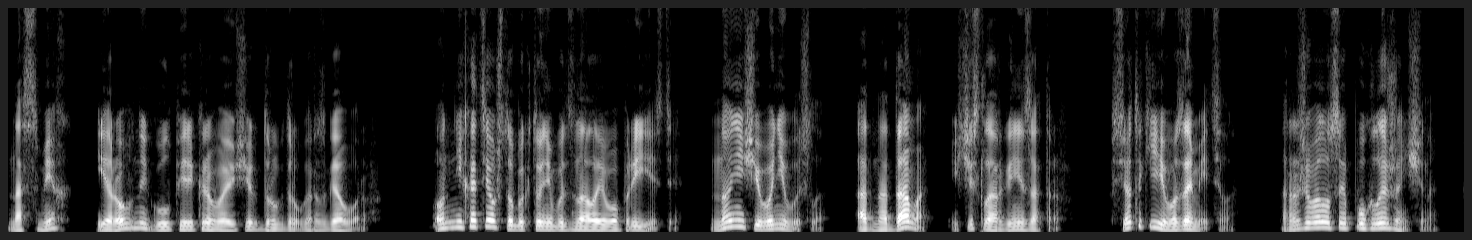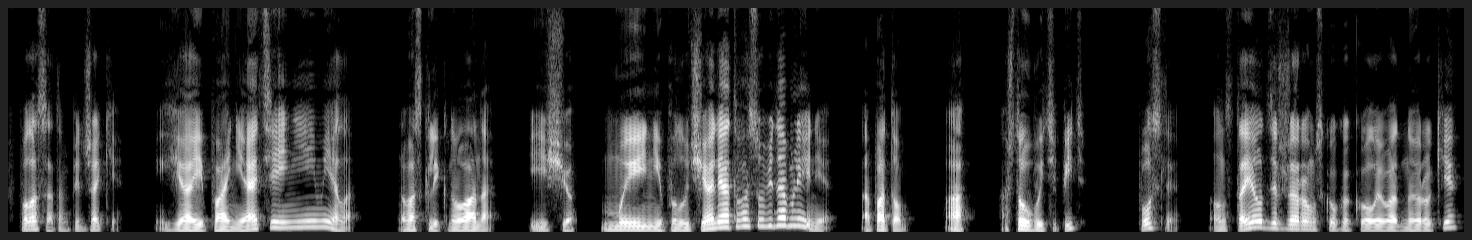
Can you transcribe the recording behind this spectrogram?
на смех и ровный гул перекрывающих друг друга разговоров. Он не хотел, чтобы кто-нибудь знал о его приезде, но ничего не вышло. Одна дама из числа организаторов все-таки его заметила. Рыжеволосая пухлая женщина полосатом пиджаке. «Я и понятия не имела!» — воскликнула она. «И еще, мы не получали от вас уведомления!» А потом, «А, а что вы будете пить?» После он стоял, держа ром с Кока-Колой в одной руке,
